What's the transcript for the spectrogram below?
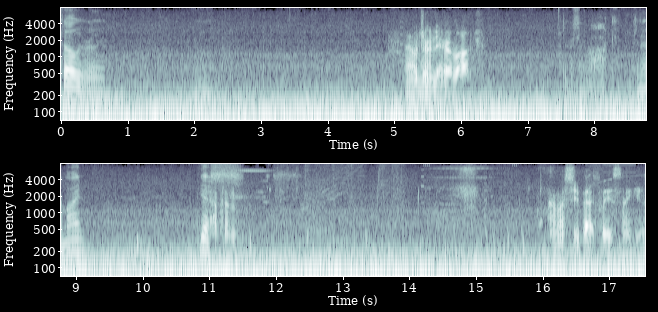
fell earlier. Found Return it. to airlock. There's a rock. Can I mine? Yes. Captain. I must seat back, please. Thank you.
